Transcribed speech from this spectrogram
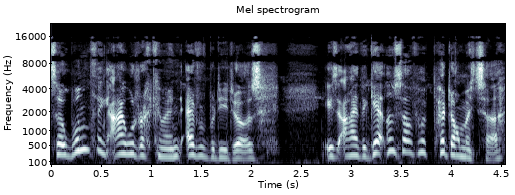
So, one thing I would recommend everybody does is either get themselves a pedometer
